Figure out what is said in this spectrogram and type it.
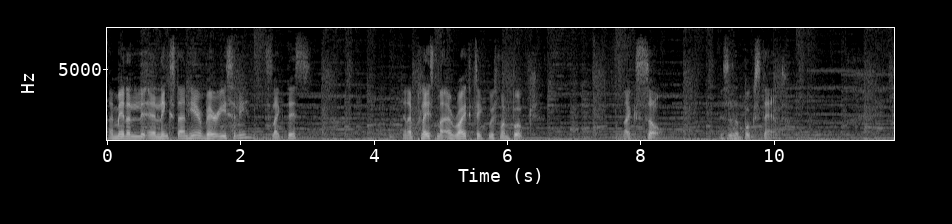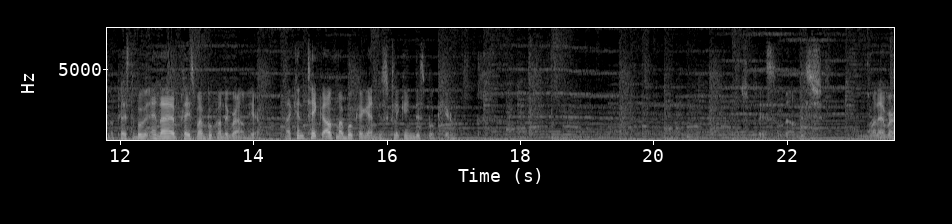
I made a, li a link stand here very easily. It's like this. And I placed my I right clicked with my book. Like so. This is a book stand. I place the book and I place my book on the ground here. I can take out my book again, just clicking this book here. Down this whatever.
